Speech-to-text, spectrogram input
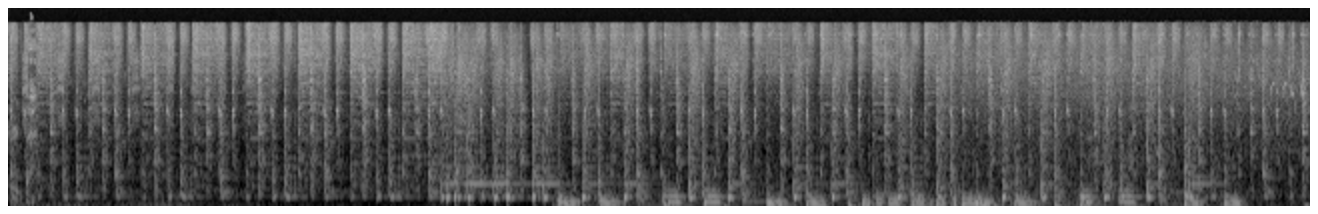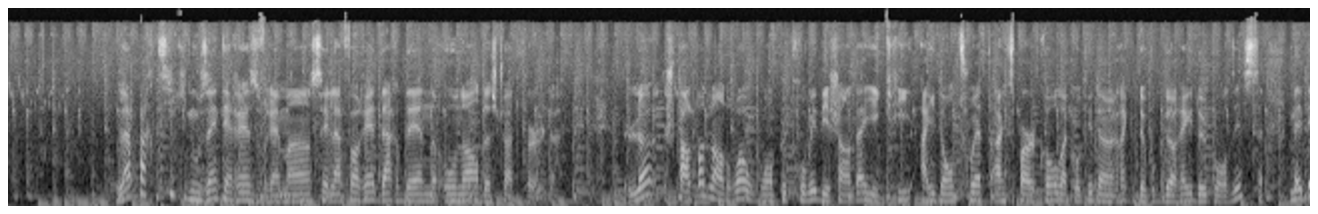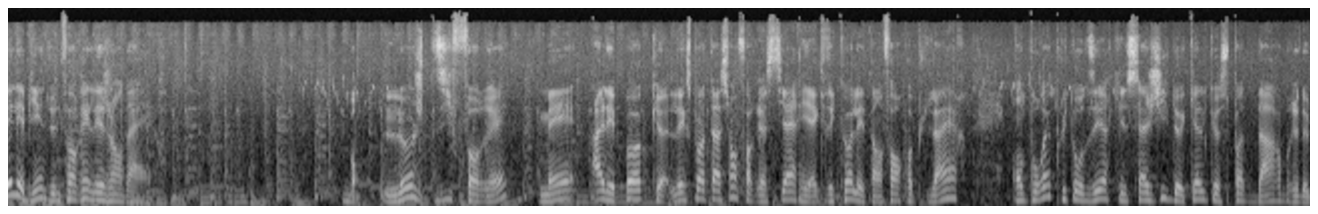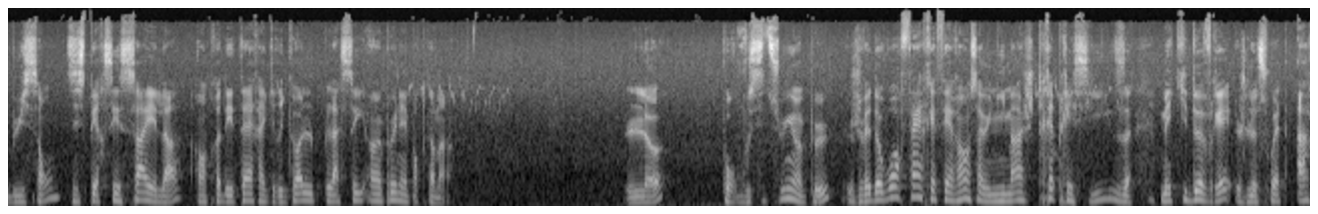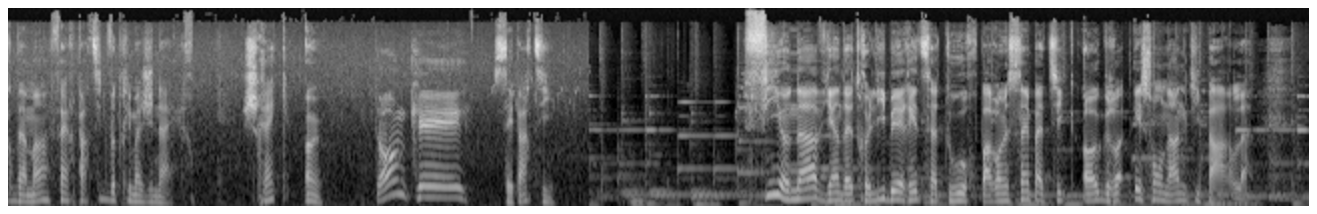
La partie qui nous intéresse vraiment, c'est la forêt d'Ardennes au nord de Stratford. Là, je parle pas de l'endroit où on peut trouver des chandails écrits I don't sweat, I sparkle à côté d'un rack de boucles d'oreilles 2 pour 10, mais bel et bien d'une forêt légendaire. Bon, là, je dis forêt, mais à l'époque, l'exploitation forestière et agricole étant fort populaire, on pourrait plutôt dire qu'il s'agit de quelques spots d'arbres et de buissons dispersés ça et là entre des terres agricoles placées un peu n'importe comment. Là, pour vous situer un peu, je vais devoir faire référence à une image très précise, mais qui devrait, je le souhaite ardemment, faire partie de votre imaginaire. Shrek 1. Donkey! C'est parti. Fiona vient d'être libérée de sa tour par un sympathique ogre et son âne qui parle.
